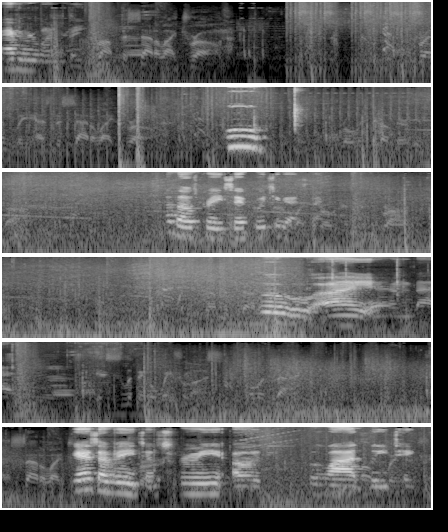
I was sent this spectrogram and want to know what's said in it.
everyone. They dropped the satellite drone. Friendly has the satellite drone. Ooh. That was pretty sick. What you guys think? Ooh, I am bad. If you guys have any tips for me, I would gladly take them.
